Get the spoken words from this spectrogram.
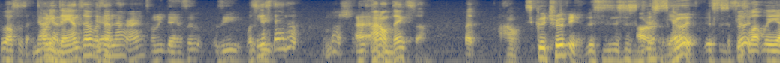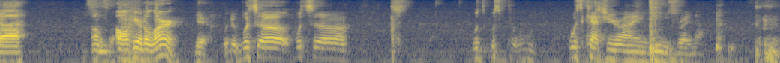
Who else was that? Now Tony I Danza was yeah. in that, right? Tony Danza was he? Was he a stand up? I'm not sure. I- I, don't think so. But It's good trivia. This is this is All this right, is yeah. good. This is This good. is what we uh Um, all here to learn. Yeah. What's uh what's uh what's what's what's catching your eye in the news right now?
